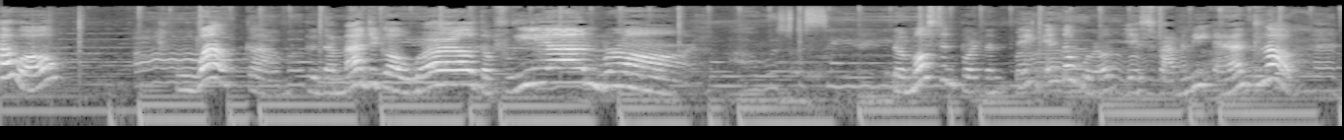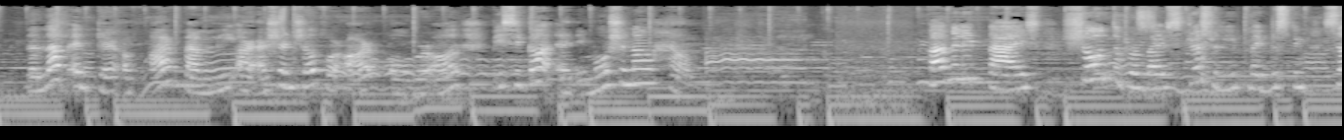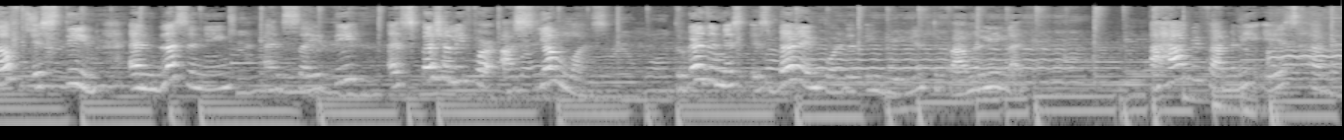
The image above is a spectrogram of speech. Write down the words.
Hello! Welcome to the magical world of Lyanne Bron. The most important thing in the world is family and love. The love and care of our family are essential for our overall physical and emotional health. Family ties shown to provide stress relief by boosting self-esteem and lessening anxiety, especially for us young ones. Togetherness is very important ingredient to family life. A happy family is heaven.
